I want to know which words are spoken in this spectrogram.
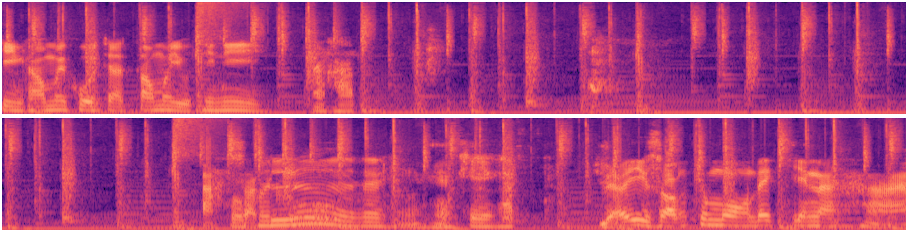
ริงๆเขาไม่ควรจะต้องมาอยู่ที่นี่นะครับอะตัวสักเบคลเลรู่อร์เลยโอเคครับ เดี๋ยวอีกสองชั่วโมงได้กินอาหาร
